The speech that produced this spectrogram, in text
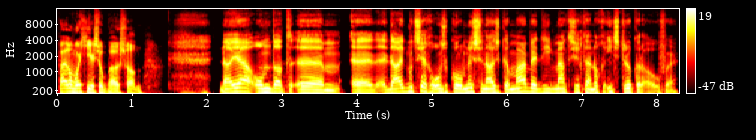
waarom word je hier zo boos van? Nou ja, omdat, um, uh, nou ik moet zeggen, onze columniste Nausicaa Marbe, die maakte zich daar nog iets drukker over.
